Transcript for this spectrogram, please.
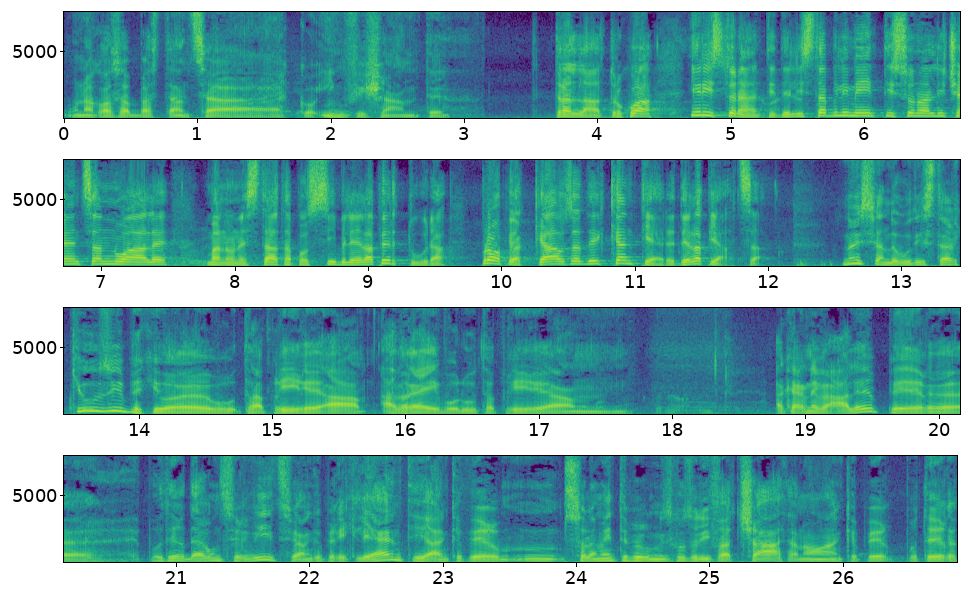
una cosa abbastanza ecco, inficiante. Tra l'altro qua i ristoranti degli stabilimenti sono a licenza annuale, ma non è stata possibile l'apertura proprio a causa del cantiere della piazza. Noi siamo dovuti star chiusi perché io avrei voluto aprire a, avrei voluto aprire a, a Carnevale per eh, poter dare un servizio anche per i clienti, anche per, mm, solamente per un discorso di facciata, no? anche per poter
